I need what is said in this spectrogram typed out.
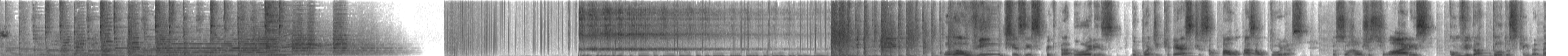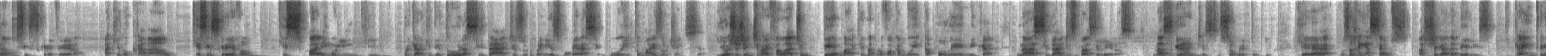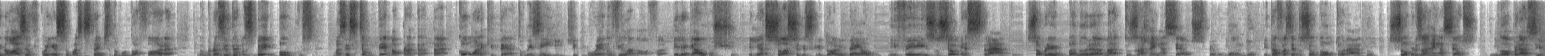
Olá, ouvintes e espectadores do podcast São Paulo nas Alturas. Eu sou Raul Justilores Convido a todos que ainda não se inscreveram aqui no canal que se inscrevam, que espalhem o link, porque arquitetura, cidades, urbanismo merecem muito mais audiência. E hoje a gente vai falar de um tema que ainda provoca muita polêmica nas cidades brasileiras, nas grandes, sobretudo, que é os arranha-céus, a chegada deles. Que cá entre nós, eu conheço bastante do mundo afora, no Brasil temos bem poucos, mas esse é um tema para tratar com o arquiteto Luiz Henrique Bueno Villanova. Ele é gaúcho, ele é sócio do escritório Ideia 1 e fez o seu mestrado sobre um panorama dos arranha-céus pelo mundo e está fazendo o seu doutorado sobre os arranha-céus no Brasil.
